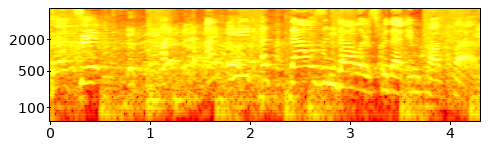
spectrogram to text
That's it? I paid a thousand dollars for that improv class.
